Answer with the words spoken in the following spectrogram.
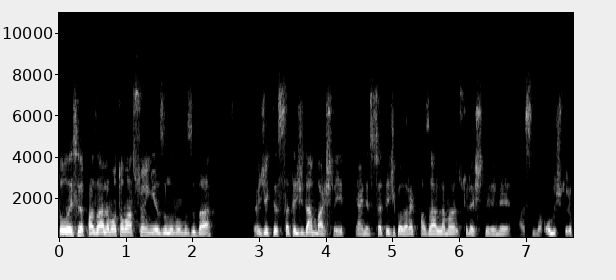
Dolayısıyla pazarlama otomasyon yazılımımızı da öncelikle stratejiden başlayıp yani stratejik olarak pazarlama süreçlerini aslında oluşturup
